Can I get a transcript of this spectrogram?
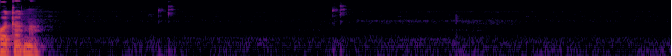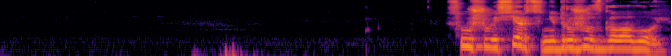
Вот оно. Слушаю сердце, не дружу с головой.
